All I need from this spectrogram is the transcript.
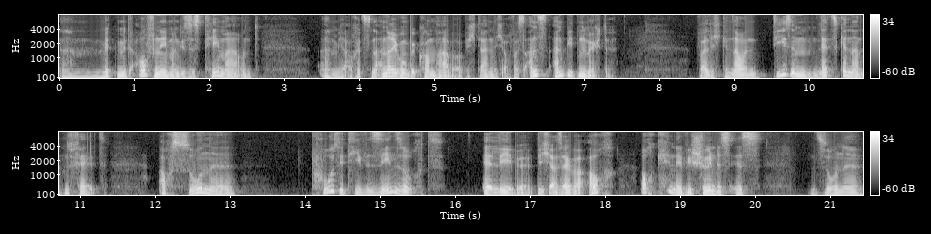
ähm, mit, mit aufnehme und dieses Thema und ähm, ja auch jetzt eine Anregung bekommen habe, ob ich da nicht auch was an, anbieten möchte. Weil ich genau in diesem letztgenannten Feld auch so eine positive Sehnsucht erlebe, die ich ja selber auch, auch kenne, wie schön das ist, so eine,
